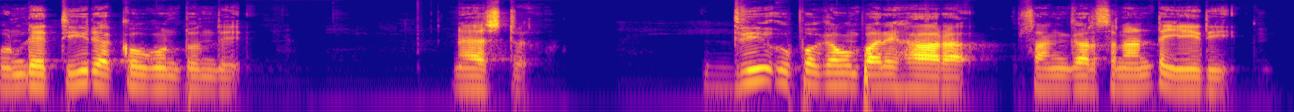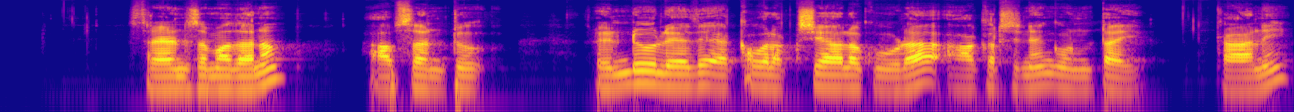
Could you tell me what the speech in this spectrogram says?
ఉండే తీరు ఎక్కువగా ఉంటుంది. నెక్స్ట్. ద్వి ఉపగమ పరిహార సంఘర్షణ అంటే ఏది? సరైన సమాధానం ఆప్షన్ టూ. రెండు లేదా ఎక్కువ లక్ష్యాలు కూడా ఆకర్షణీయంగా ఉంటాయి కానీ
